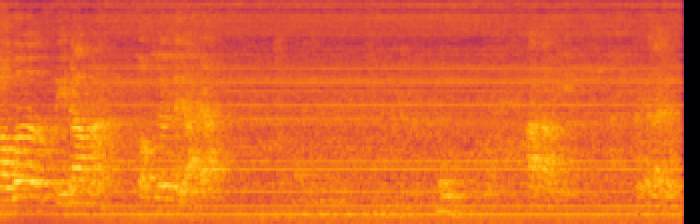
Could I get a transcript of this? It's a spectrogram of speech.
power สีดำอะของเครื่องขยายอะอ่าไม่เป็นไรลูก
